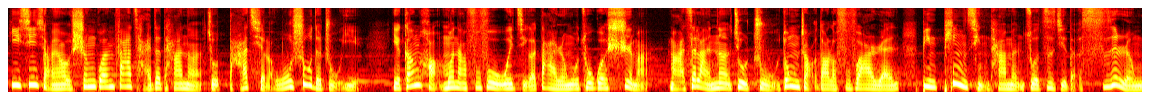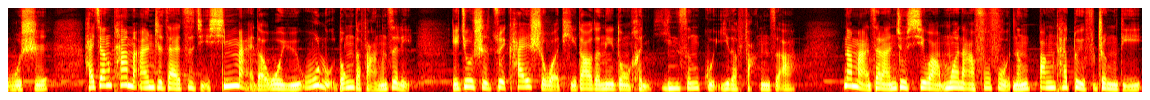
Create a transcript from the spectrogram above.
一心想要升官发财的他呢，就打起了巫术的主意。也刚好莫纳夫妇为几个大人物做过事嘛，马兹兰呢就主动找到了夫妇二人，并聘请他们做自己的私人巫师，还将他们安置在自己新买的位于乌鲁东的房子里，也就是最开始我提到的那栋很阴森诡异的房子啊。那马自兰就希望莫纳夫妇能帮他对付政敌，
